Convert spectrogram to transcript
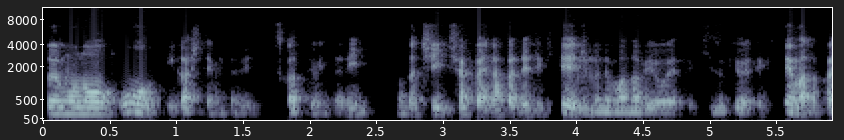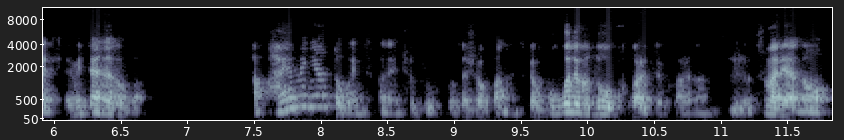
そういうものを活かしてみたり、使ってみたり、また地社会の中に出てきて、自分で学びを得て、気づきを得てきて、また帰ってきたみたいなのが、は早めにあった方がいいんですかね、ちょっと私は分かんないですけど、ここでもどう書かれてるかあれなんですけど、うん。つまりあの、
